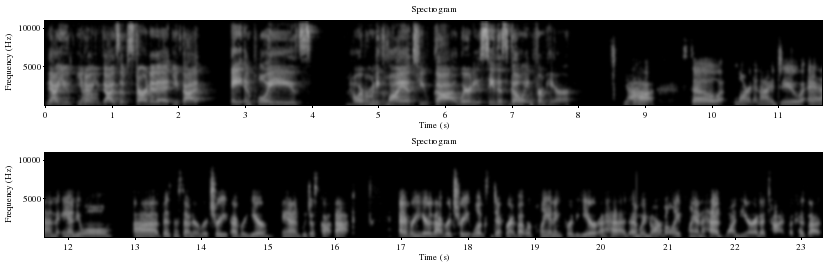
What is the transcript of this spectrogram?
now you you yeah. know you guys have started it you've got eight employees mm-hmm. however many mm-hmm. clients you've got where do you see this going from here yeah so lauren and i do an annual uh, business owner retreat every year, and we just got back. Every year, that retreat looks different, but we're planning for the year ahead. And we normally plan ahead one year at a time because at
